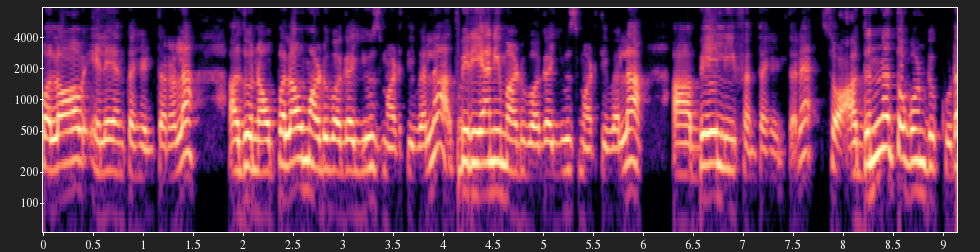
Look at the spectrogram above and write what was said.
ಪಲಾವ್ ಎಲೆ ಅಂತ ಹೇಳ್ತಾರಲ್ಲ, ಅದು ನಾವು ಪಲಾವ್ ಮಾಡುವಾಗ ಯೂಸ್ ಮಾಡ್ತೀವಲ್ಲ ಬಿರಿಯಾನಿ ಮಾಡುವಾಗ ಯೂಸ್ ಮಾಡ್ತೀವಲ್ಲ, ಆ ಬೇ ಲೀಫ್ ಅಂತ ಹೇಳ್ತಾರೆ. ಸೊ ಅದನ್ನ ತಗೊಂಡು ಕೂಡ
